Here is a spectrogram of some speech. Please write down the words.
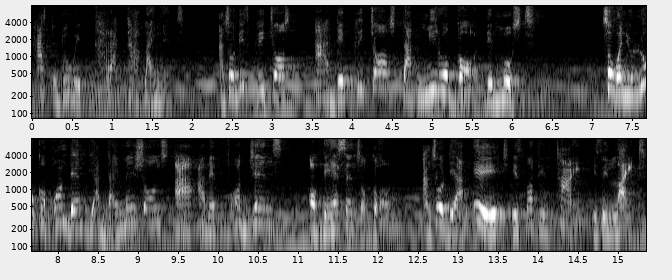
has to do with character alignment. And so these creatures are the creatures that mirror God the most. So when you look upon them, their dimensions are an effulgence of the essence of God. And so their age is not in time, it's in light.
